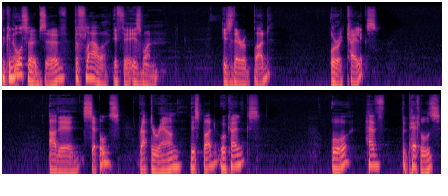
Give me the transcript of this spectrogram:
We can also observe the flower if there is one. Is there a bud or a calyx? Are there sepals wrapped around this bud or calyx? Or have the petals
